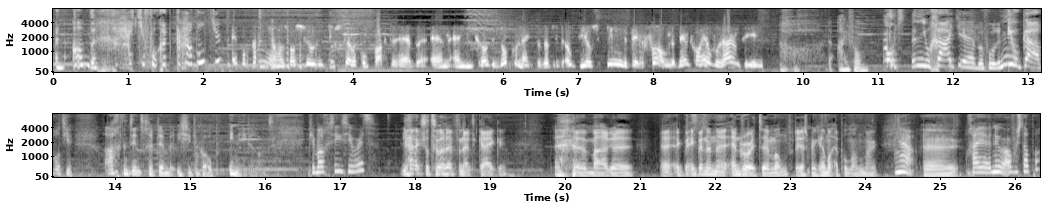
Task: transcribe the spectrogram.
een ander gaatje voor het kabeltje. Apple kan niet anders, want ze willen die toestellen compacter hebben. En, en die grote dock-connector, dat zit ook deels in de telefoon. Dat neemt gewoon heel veel ruimte in. De iPhone moet een nieuw gaatje hebben voor een nieuw kabeltje. 28 september is hij te koop in Nederland. Heb je hem al gezien, Siewert? Ja, ik zat er wel even naar te kijken. Eh, maar eh, eh, ik, ben, ik ben een Android-man. Voor de rest ben ik helemaal Apple-man. Maar, Ja. eh, Ga je nu overstappen?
